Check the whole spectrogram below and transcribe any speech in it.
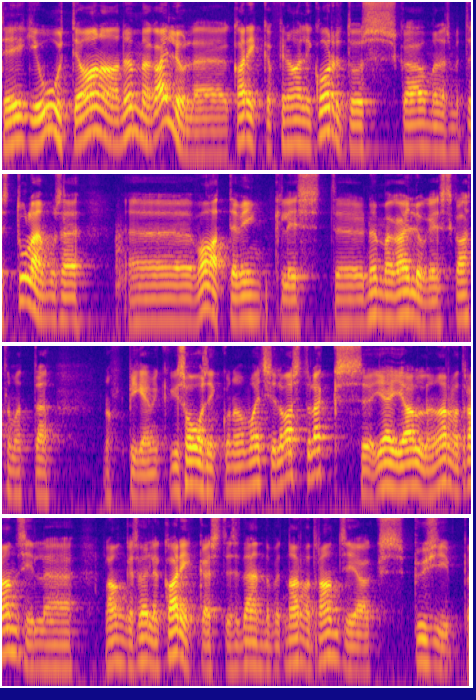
tegi uut ja vana Nõmme Kaljule karikafinaali kordus ka mõnes mõttes tulemuse äh, vaatevinklist. Nõmme Kalju, kes kahtlemata noh, pigem ikkagi soosikuna matšile vastu läks, jäi alla Narva Transile, langes välja karikast ja see tähendab, et Narva Transi jaoks püsib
